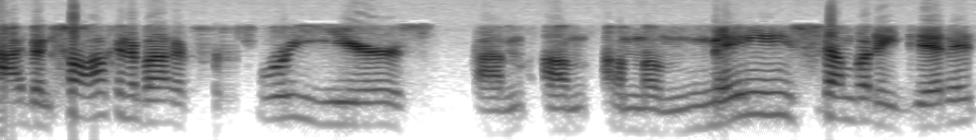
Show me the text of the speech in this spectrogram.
I've been talking about it for three years. I'm I'm I'm amazed somebody did it,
